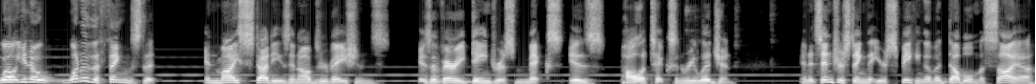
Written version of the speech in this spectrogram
Well, you know, one of the things that in my studies and observations is a very dangerous mix is politics and religion. And it's interesting that you're speaking of a double Messiah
